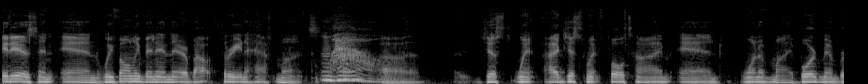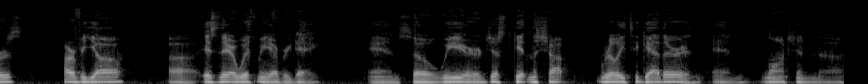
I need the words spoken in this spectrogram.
It is, and and we've only been in there about three and a half months. Wow. uh, just went I just went full time and one of my board members, Harvey Yaw, uh, is there with me every day. And so we are just getting the shop really together and, and launching uh,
